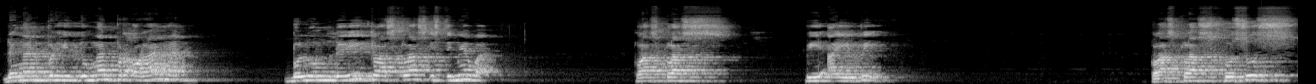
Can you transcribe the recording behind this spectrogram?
dengan perhitungan perorangan belum dari kelas-kelas istimewa kelas-kelas VIP kelas-kelas khusus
